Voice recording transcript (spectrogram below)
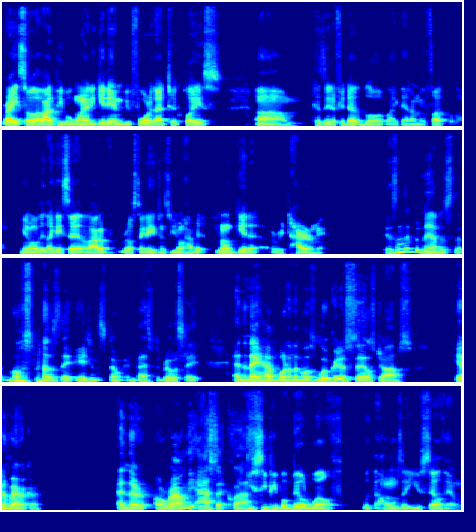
right? So a lot of people wanted to get in before that took place. Um, because if it does blow up like that, I mean, fuck, you know, like they said, a lot of real estate agents, you don't have it, you don't get a, a retirement. Isn't it bananas that most real estate agents don't invest in real estate, and then they have one of the most lucrative sales jobs in America, and they're around the asset class, You see people build wealth with the homes that you sell them,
